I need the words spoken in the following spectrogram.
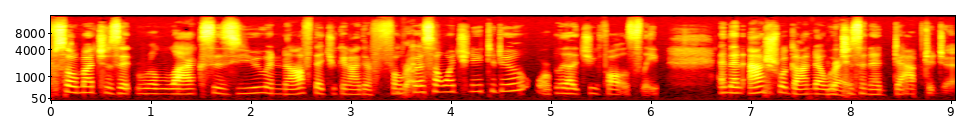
so much as it relaxes you enough that you can either focus on what you need to do or let you fall asleep. And then ashwagandha, which Right. is an adaptogen.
